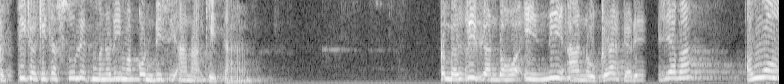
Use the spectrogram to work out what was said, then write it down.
ketika kita sulit menerima kondisi anak kita, kembalikan bahwa ini anugerah dari siapa? Allah.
